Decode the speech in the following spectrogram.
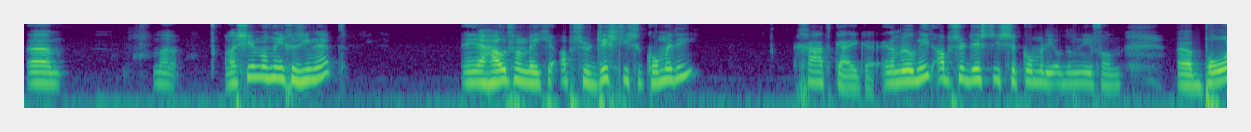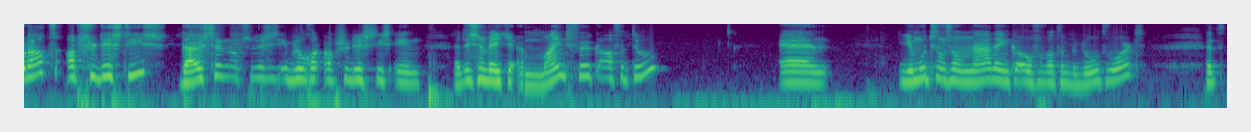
Ehm, maar als je hem nog niet gezien hebt en je houdt van een beetje absurdistische comedy, ga het kijken. En dan bedoel ik niet absurdistische comedy op de manier van eh Borat absurdistisch, duister en absurdistisch. Ik bedoel gewoon absurdistisch in het is een beetje een mindfuck af en toe. En je moet soms wel nadenken over wat er bedoeld wordt. Het,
